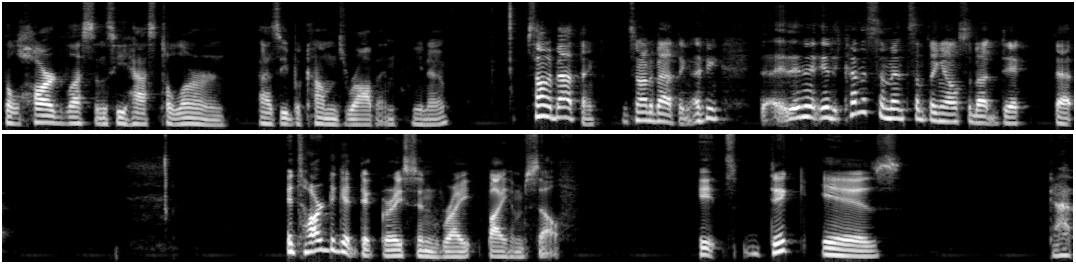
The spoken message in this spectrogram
the hard lessons he has to learn as he becomes Robin. You know, it's not a bad thing. It's not a bad thing. I think it, it kind of cements something else about Dick that it's hard to get Dick Grayson right by himself. It's Dick is God,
